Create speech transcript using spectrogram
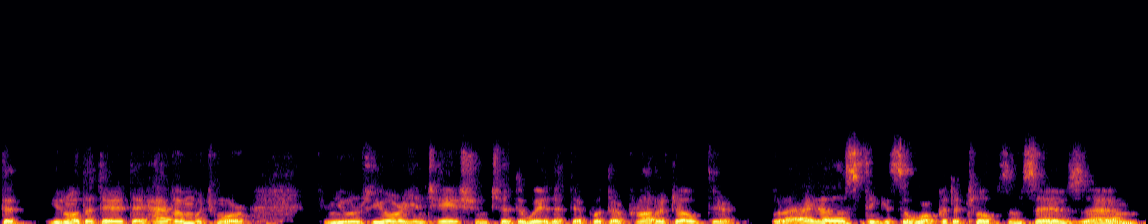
that you know that they, they have a much more community orientation to the way that they put their product out there. But I also think it's the work of the clubs themselves. Um,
